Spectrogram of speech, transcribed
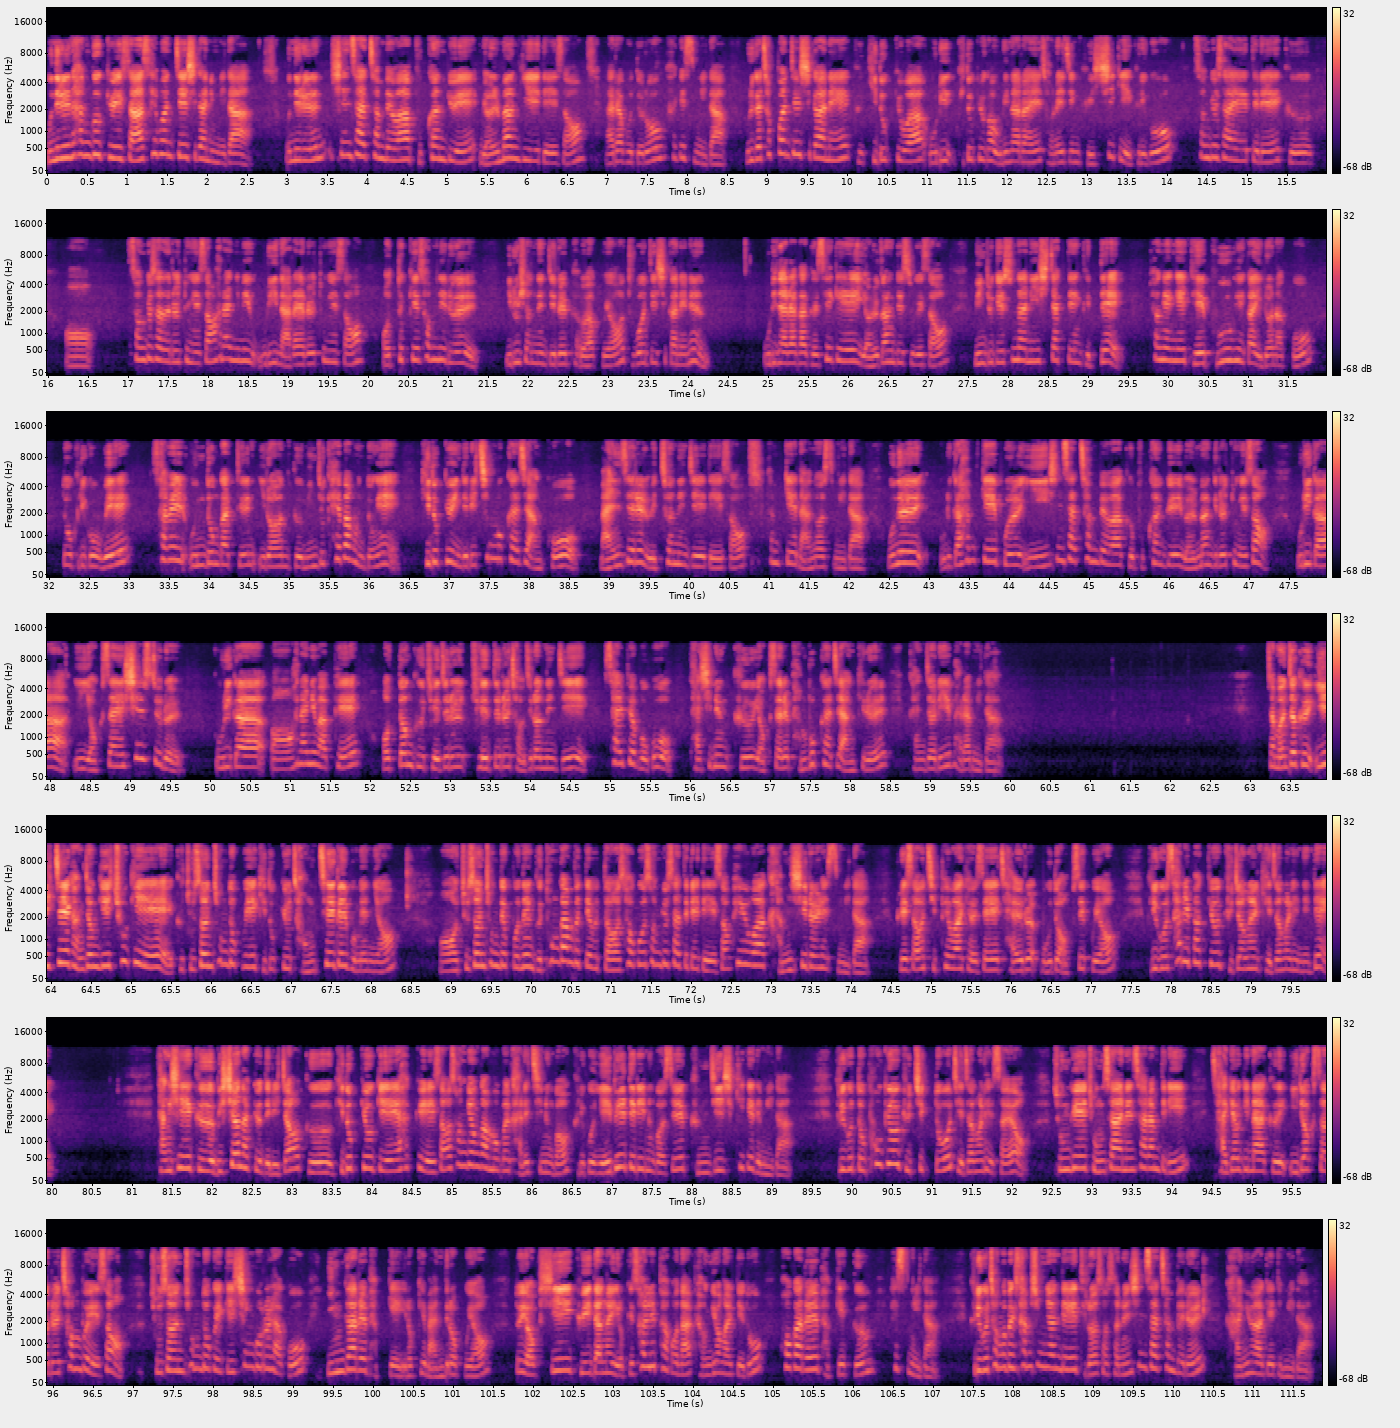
오늘은 한국교회사 세 번째 시간입니다. 오늘은 신사참배와 북한교회 멸망기에 대해서 알아보도록 하겠습니다. 우리가 첫 번째 시간에 그 기독교와 우리 기독교가 우리나라에 전해진 그 시기 그리고 선교사들의 그 어, 선교사들을 통해서 하나님이 우리나라를 통해서 어떻게 섭리를 이루셨는지를 배웠고요. 두 번째 시간에는 우리나라가 그 세계의 열강대 속에서 민족의 순환이 시작된 그때 평양의 대부흥회가 일어났고 또 그리고 왜3.1 운동 같은 이런 그 민족 해방 운동에 기독교인들이 침묵하지 않고 만세를 외쳤는지에 대해서 함께 나누었습니다. 오늘 우리가 함께 볼 이 신사 참배와 그 북한교의 멸망기를 통해서 우리가 이 역사의 실수를 우리가 어 하나님 앞에 어떤 그 죄들을 죄들을 저질렀는지 살펴보고 다시는 그 역사를 반복하지 않기를 간절히 바랍니다. 자, 먼저 그 일제강점기 초기에 그 조선 총독부의 기독교 정책을 보면요. 어, 조선 총독부는 그 통감부 때부터 서구 선교사들에 대해서 회유와 감시를 했습니다. 그래서 집회와 결세의 자유를 모두 없앴고요. 그리고 사립학교 규정을 개정을 했는데 당시 그 미션 학교들이죠. 그 기독교계의 학교에서 성경 과목을 가르치는 것 그리고 예배 드리는 것을 금지시키게 됩니다. 그리고 또 포교 규칙도 제정을 해서요. 종교에 종사하는 사람들이 자격이나 그 이력서를 첨부해서 조선 총독에게 신고를 하고 인가를 받게 이렇게 만들었고요. 또 역시 교회당을 이렇게 설립하거나 변경할 때도 허가를 받게끔 했습니다. 그리고 1930년대에 들어서서는 신사참배를 강요하게 됩니다.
